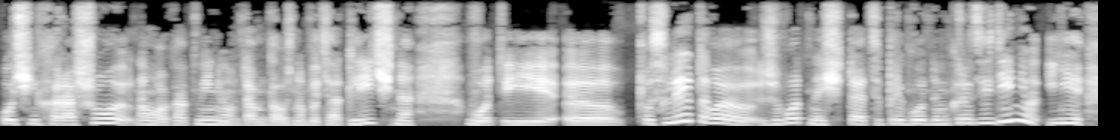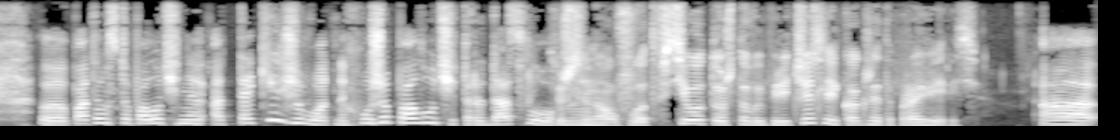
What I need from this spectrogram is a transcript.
очень хорошо, ну, а как минимум там должно быть отлично, вот, и э, после этого животное считается пригодным к разведению, и э, потомство, полученное от таких животных, уже получит родословное. Слушайте, ну вот все то, что вы перечислили, как же это проверить? А,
